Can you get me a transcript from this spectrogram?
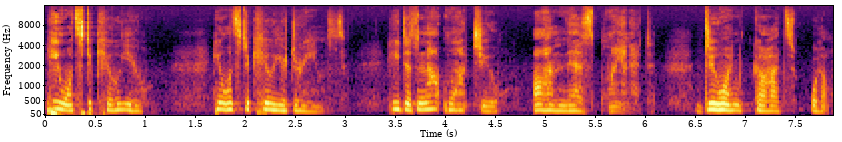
He wants to kill you, he wants to kill your dreams. He does not want you on this planet doing God's will.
